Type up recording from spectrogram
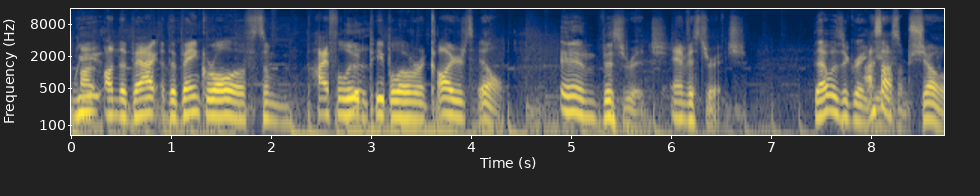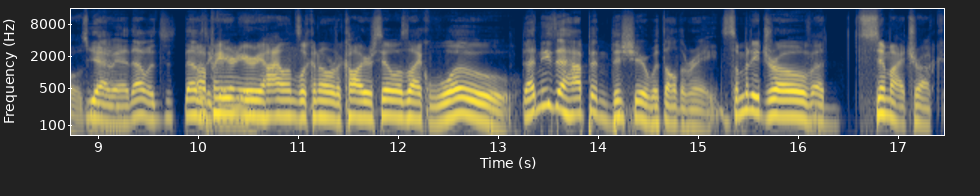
We- on, on the back the bankroll of some highfalutin people over in Collier's Hill And Vista Ridge. and Vista Ridge. That was a great I saw some shows. Yeah, man. That was that was Up here great in year. Erie Highlands looking over to Collier's Hill was like, whoa. That needs to happen this year with all the rain. Somebody drove a semi truck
